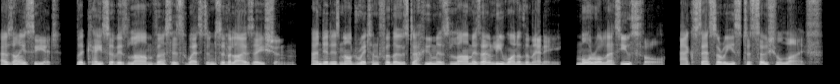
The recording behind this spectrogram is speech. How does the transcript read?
as I see it, the case of Islam versus Western civilization, and it is not written for those to whom Islam is only one of the many, more or less useful, accessories to social life,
